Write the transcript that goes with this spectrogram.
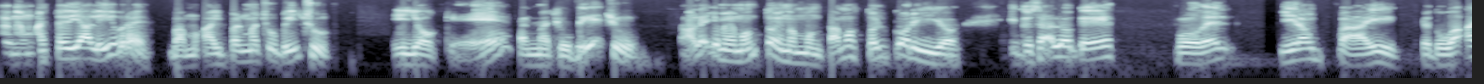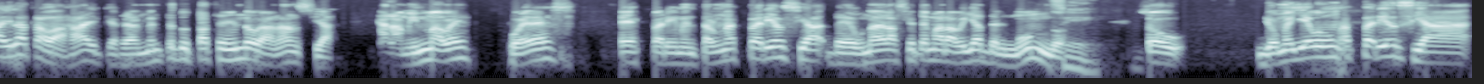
tenemos este día libre, vamos a ir para el Machu Picchu. Y yo, ¿qué? ¿Para el Machu Picchu? Dale, yo me monto y nos montamos todo el corillo. Y tú sabes lo que es poder ir a un país, que tú vas a ir a trabajar, que realmente tú estás teniendo ganancias, que a la misma vez puedes experimentar una experiencia de una de las siete maravillas del mundo. Sí. So, yo me llevo una experiencia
